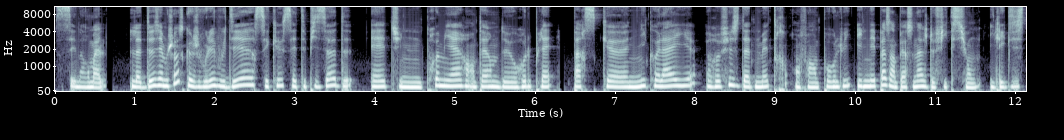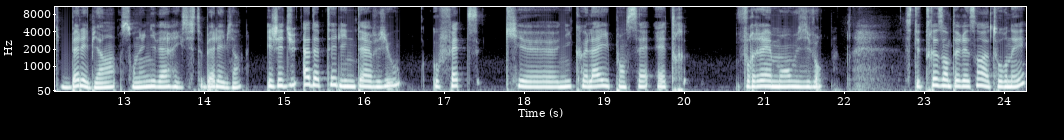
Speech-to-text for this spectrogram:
c'est normal. La deuxième chose que je voulais vous dire, c'est que cet épisode est une première en termes de roleplay parce que Nikolai refuse d'admettre, enfin pour lui, il n'est pas un personnage de fiction. Il existe bel et bien, son univers existe bel et bien, et j'ai dû adapter l'interview au fait que Nicolas pensait être vraiment vivant. C'était très intéressant à tourner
